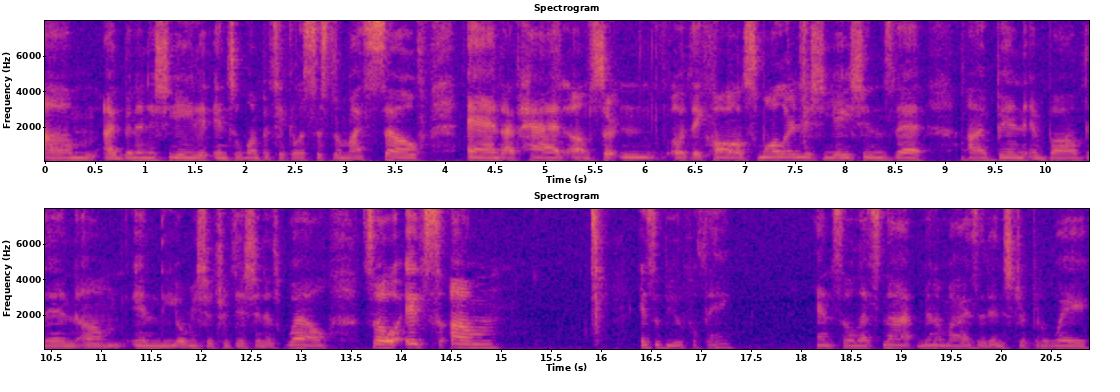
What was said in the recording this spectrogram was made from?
Um, I've been initiated into one particular system myself, and I've had um, certain what they call smaller initiations that I've been involved in um, in the Orisha tradition as well. So it's um, it's a beautiful thing, and so let's not minimize it and strip it away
